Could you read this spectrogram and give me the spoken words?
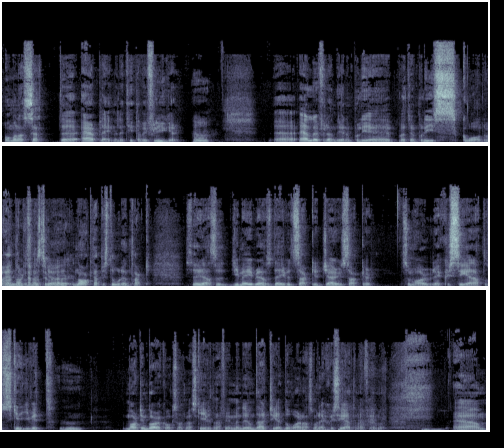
om man har sett eh, Airplane eller Titta vi flyger. Ja. Eh, eller för den delen poli, eh, vad heter det, Police-squad. Vad Ja, heter på Nakna pistolen. Nakna pistolen, tack. Så är det alltså Jim Abrams, David Zucker, Jerry Zucker. Som har regisserat och skrivit. Mm. Martin Burke har också varit med och skrivit den här filmen. Men det är de där tre dårarna som har regisserat den här filmen. Ehm,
